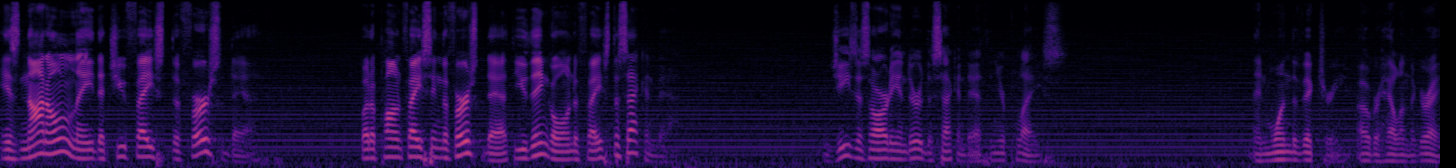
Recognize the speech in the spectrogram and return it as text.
is not only that you face the first death, but upon facing the first death, you then go on to face the second death. Jesus already endured the second death in your place and won the victory over hell and the grave.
